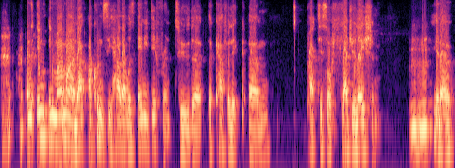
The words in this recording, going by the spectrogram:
And in, in my mind, I, I couldn't see how that was any different to the, the Catholic um, practice of flagellation. Mm-hmm. You know,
